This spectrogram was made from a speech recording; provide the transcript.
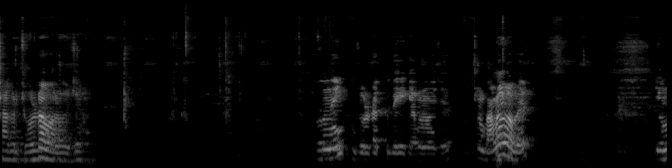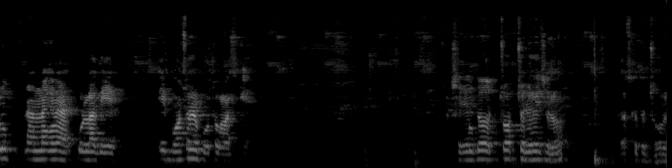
শাকের ঝোলটা ভালো হয়েছে। ঝোল নেই, ঝোলটা একটু দেখি কেমন হয়েছে। ভালোই হবে। ইউনিক রান্না কিনা কুল্লা দিয়ে এই বছরের প্রথম আজকে। সেদিন তো চচ্চড়ি হয়েছিল, আজকে তো ঝোল।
